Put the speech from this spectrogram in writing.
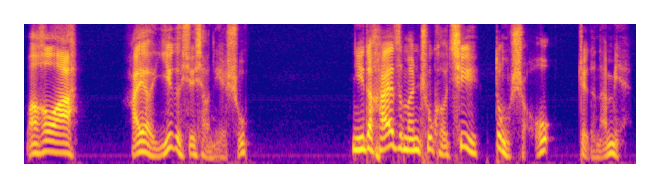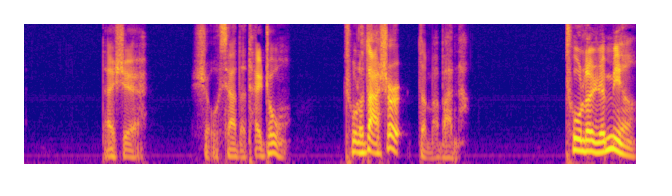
往后啊，还要一个学校念书，你的孩子们出口气、动手，这个难免，但是。手下的太重，出了大事儿怎么办呢？出了人命，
